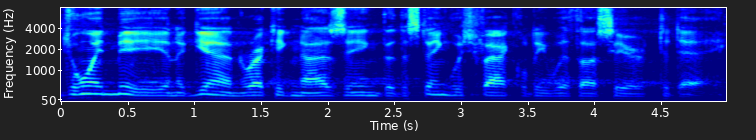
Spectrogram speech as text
join me in again recognizing the distinguished faculty with us here today.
